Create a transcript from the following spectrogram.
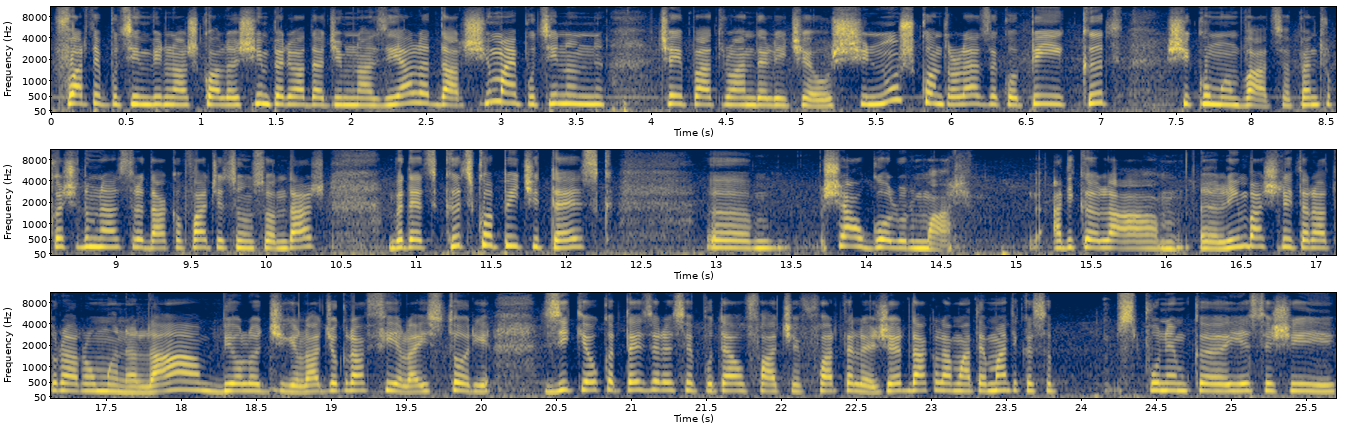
foarte puțin vin la școală și în perioada gimnazială, dar și mai puțin în cei patru ani de liceu și nu-și controlează copiii cât și cum învață, pentru că și dumneavoastră dacă faceți un sondaj, vedeți câți copii citesc uh, și au goluri mari. Adică la uh, limba și literatura română, la biologie, la geografie, la istorie, zic eu că tezele se puteau face foarte lejer, dacă la matematică să spunem că este și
